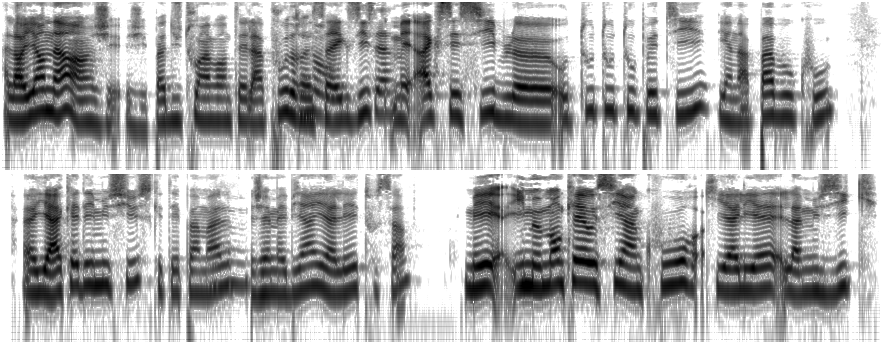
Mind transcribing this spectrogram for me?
Alors il y en a, hein, j'ai pas du tout inventé la poudre, ça existe, mais accessible euh, aux tout tout tout petits, il y en a pas beaucoup. Euh, il y a Académusius qui était pas mal, mm. j'aimais bien y aller, tout ça. Mais il me manquait aussi un cours qui alliait la musique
